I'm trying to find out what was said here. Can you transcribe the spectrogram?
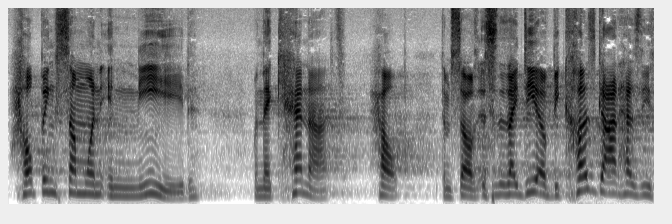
Helping someone in need when they cannot help themselves. It's this idea of because God has these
